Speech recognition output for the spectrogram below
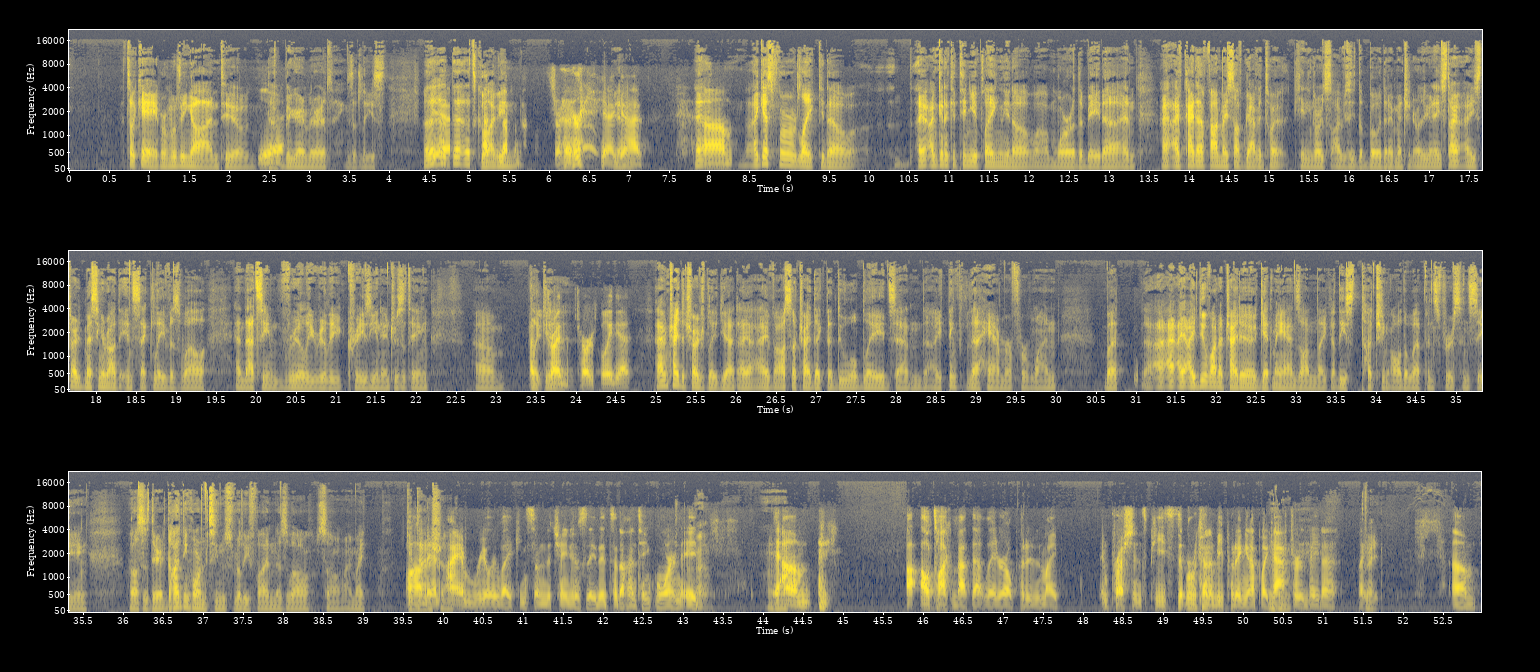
It's okay. We're moving on to the Yeah. bigger and better things, at least. But Yeah. that, that, that's cool. I mean, about yeah, Yeah. God. uh, Um, I guess for like you know, I, I'm gonna continue playing you know uh, more of the beta, and I, I've kind of found myself gravitating towards obviously the bow that I mentioned earlier, and I start I started messing around the insect glaive as well, and that seemed really really crazy and interesting. Um, have like, you tried the Charge Blade yet? I haven't tried the charge blade yet. I, I've also tried like the dual blades and I think the hammer for one. But I, I, I do want to try to get my hands on like at least touching all the weapons first and seeing what else is there. The hunting horn seems really fun as well, so I might Oh man. I am really liking some of the changes they did to the hunting horn. It, Mhm. um, I- I'll talk about that later. I'll put it in my impressions piece that we're going to be putting up like Mhm. after the beta. Like, Right. Um,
